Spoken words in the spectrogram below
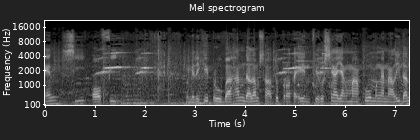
NCOV memiliki perubahan dalam suatu protein virusnya yang mampu mengenali dan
